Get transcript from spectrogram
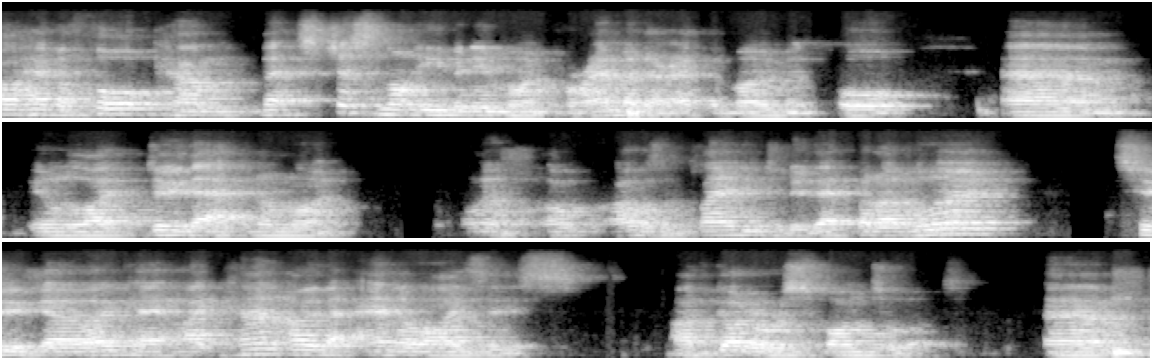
I'll have a thought come that's just not even in my parameter at the moment, or um, it'll like do that, and I'm like, well, I wasn't planning to do that, but I've learned to go, okay, I can't overanalyze this. I've got to respond to it. Um,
